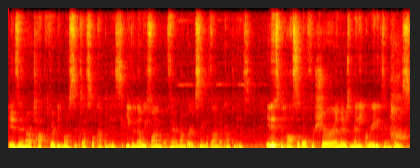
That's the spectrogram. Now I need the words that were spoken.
is in our top 30 most successful companies, even though we fund a fair number of single founder companies. It is possible for sure, and there's many great examples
